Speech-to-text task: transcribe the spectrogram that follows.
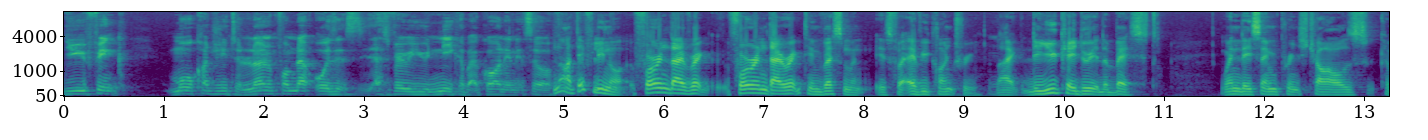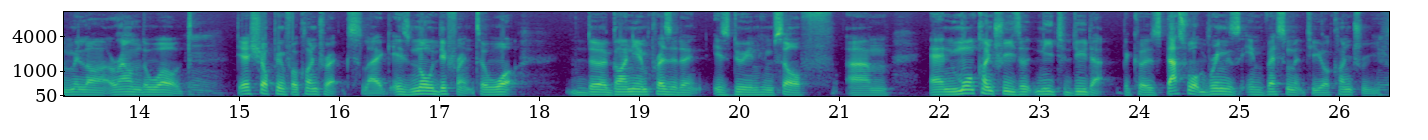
Do you think more countries need to learn from that, or is it that's very unique about Ghana in itself? No, definitely not. Foreign direct foreign direct investment is for every country. Like the UK do it the best. When they send Prince Charles, Camilla around the world, they're shopping for contracts. Like it's no different to what the Ghanaian president is doing himself. Um, and more countries need to do that because that's what brings investment to your countries.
